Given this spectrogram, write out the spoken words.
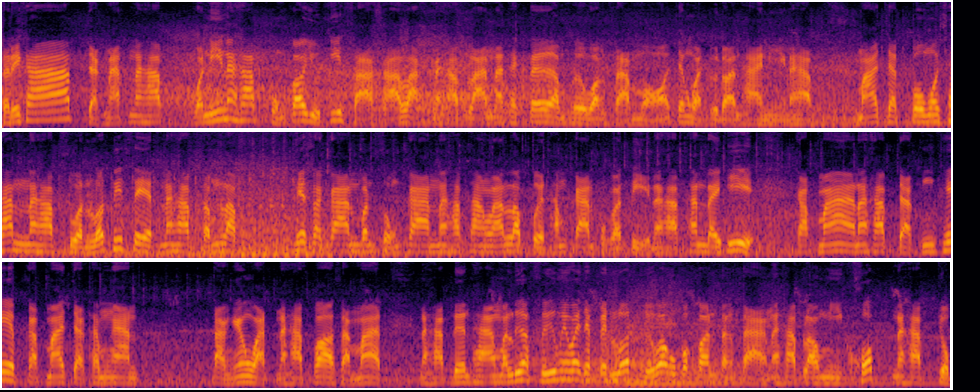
สวัสดีครับจากนัดนะครับ วันนี้นะครับผมก็อยู่ที่สาขาหลักนะครับ ร้านนาแท็กเตอร์อำเภอวังสามหมอ จังหวัดอุดรธานีนะครับ มาจัดโปรโมชั่นนะครับ ส่วนลดพิเศษนะครับสำหรับเทศกาลวันสงการนะครับ ทางร้านเราเปิดทำการปกตินะครับ ท่านใดที่กลับมานะครับ จากกรุงเทพกลับมาจากทำงานต่างจังหวัดนะครับ ก็สามารถนะครับเดินทางมาเลือกซื้อไม่ว่าจะเป็นรถหรือว่าอุปกรณ์ต่างๆนะครับ เรามีครบนะครับ จบ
